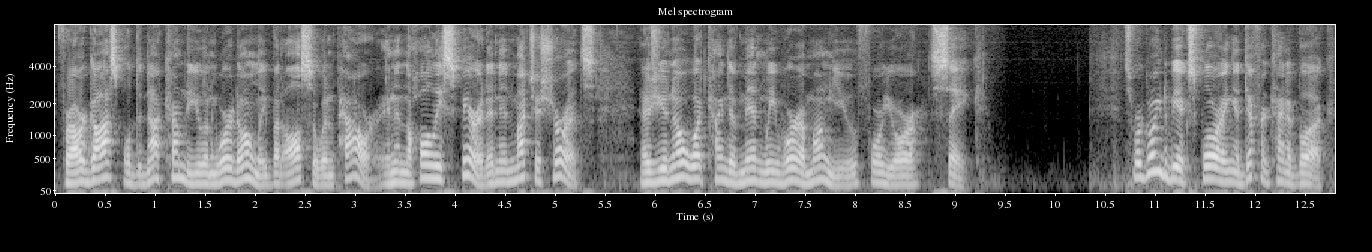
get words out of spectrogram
For our gospel did not come to you in word only, but also in power, and in the Holy Spirit, and in much assurance, as you know what kind of men we were among you for your sake. So we're going to be exploring a different kind of book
